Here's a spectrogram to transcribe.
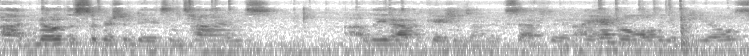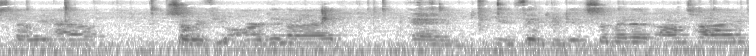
uh, note the submission dates and times. Uh, late applications aren't accepted. I handle all the appeals that we have, so if you are denied and you think you did submit it on time,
